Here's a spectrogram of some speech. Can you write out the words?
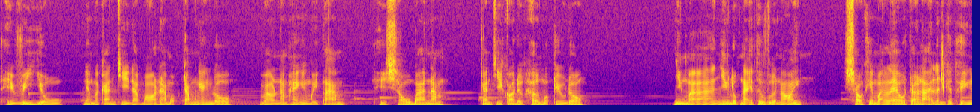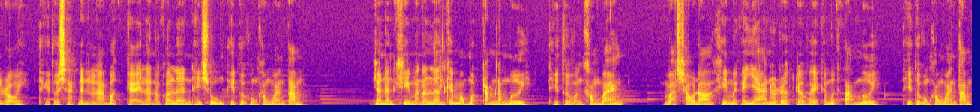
thì ví dụ nếu mà các anh chị đã bỏ ra 100.000 đô vào năm 2018 thì sau 3 năm các anh chị có được hơn 1 triệu đô. Nhưng mà như lúc nãy tôi vừa nói, sau khi mà leo trở lại lên cái thuyền rồi, thì tôi xác định là bất kể là nó có lên hay xuống thì tôi cũng không quan tâm cho nên khi mà nó lên cái mốc 150 thì tôi vẫn không bán. Và sau đó khi mà cái giá nó rớt trở về cái mức 80 thì tôi cũng không quan tâm.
